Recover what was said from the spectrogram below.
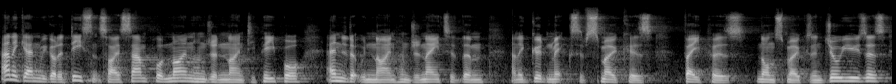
And again, we got a decent sized sample, 990 people, ended up with 908 of them, and a good mix of smokers, vapers, non-smokers, and dual users.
